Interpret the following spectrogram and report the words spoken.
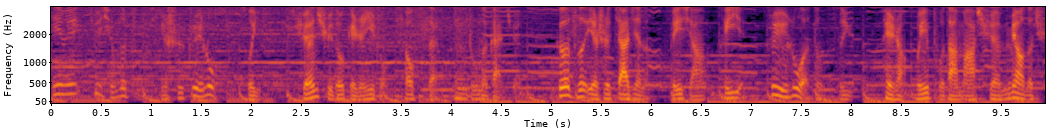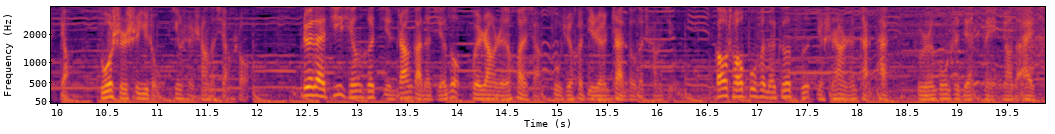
因为剧情的主题是坠落，所以全曲都给人一种漂浮在空中的感觉。歌词也是加进了飞翔、黑夜、坠落等词语，配上维普大妈玄妙的曲调，着实是一种精神上的享受。略带激情和紧张感的节奏，会让人幻想主角和敌人战斗的场景。高潮部分的歌词也是让人感叹主人公之间美妙的爱情。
